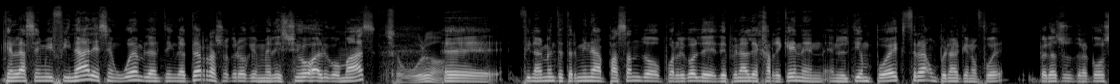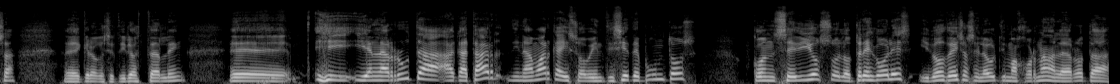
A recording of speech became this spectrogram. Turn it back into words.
que en las semifinales en Wembley ante Inglaterra yo creo que mereció algo más. Seguro. Eh, finalmente termina pasando por el gol de, penal de Harry Kane en, el tiempo extra, un penal que no fue, pero eso es otra cosa. Eh, creo que se tiró Sterling. Eh, y, y en la ruta a Qatar, Dinamarca hizo 27 puntos concedió solo tres goles y dos de ellos en la última jornada en la derrota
